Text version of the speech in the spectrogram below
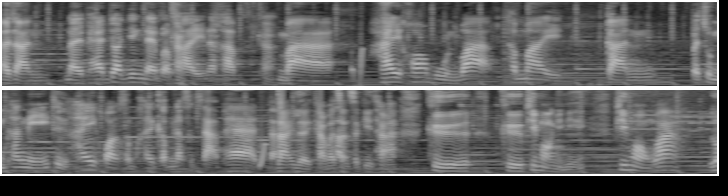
อาจารย์นายแพทย์ยอดยิ่งแดงประภัยนะครับครับมาให้ข้อมูลว่าทำไมการ ประชุมครั้งนี้ถึงให้ความสำคัญกับนักศึกษาแพทย์ได้เลยครับอาจารย์สกิทาคือคือพี่มองอย่างนี้ พี่มองว่าโล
